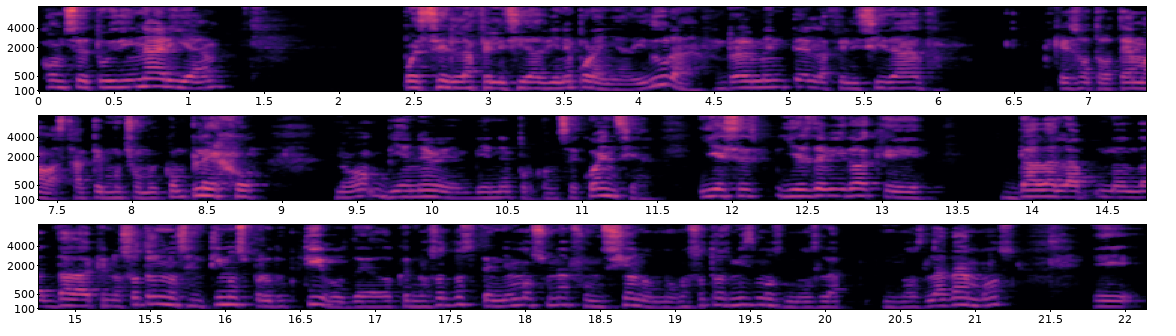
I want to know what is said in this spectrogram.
consuetudinaria, pues la felicidad viene por añadidura. Realmente la felicidad, que es otro tema bastante mucho muy complejo, ¿no? Viene, viene por consecuencia. Y, es, y es debido a que, dada, la, dada que nosotros nos sentimos productivos, dado que nosotros tenemos una función o nosotros mismos nos la, nos la damos, eh,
